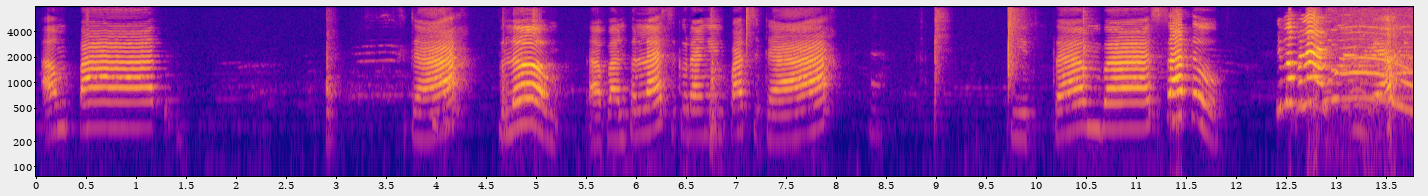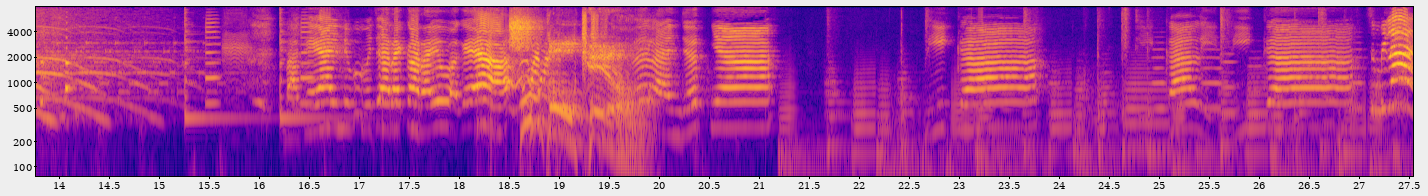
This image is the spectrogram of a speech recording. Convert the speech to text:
4 Sudah? Belum. 18 dikurangi 4 sudah. Ditambah 1. Lima belas. Ya. Mbak Kea ini pemecah rekor ayo Mbak Kea. Triple kill. Selanjutnya 3 dikali 3 Sembilan.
